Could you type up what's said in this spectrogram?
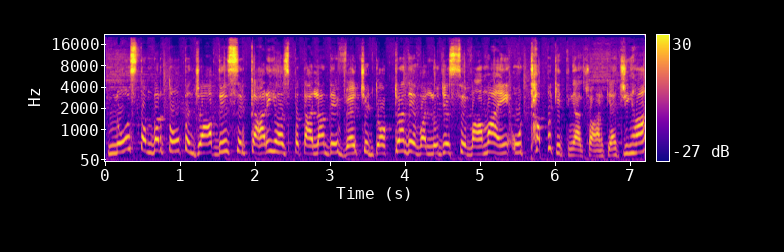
9 ਸਤੰਬਰ ਤੋਂ ਪੰਜਾਬ ਦੇ ਸਰਕਾਰੀ ਹਸਪਤਾਲਾਂ ਦੇ ਵਿੱਚ ਡਾਕਟਰਾਂ ਦੇ ਵੱਲੋਂ ਜੋ ਸੇਵਾਵਾਂ ਏ, ਉਹ ਠੱਪ ਕੀਤੀਆਂ ਜਾਣਗੀਆਂ। ਜੀ ਹਾਂ,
